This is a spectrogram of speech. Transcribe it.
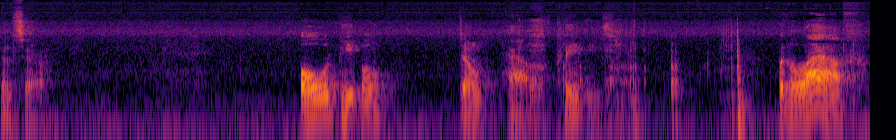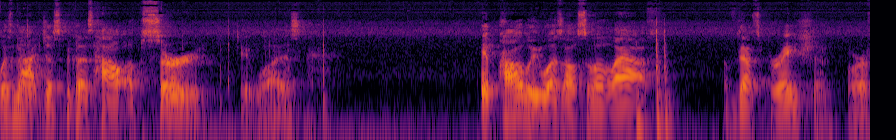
than Sarah. Old people don't have babies. But the laugh was not just because how absurd it was. It probably was also a laugh of desperation or of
